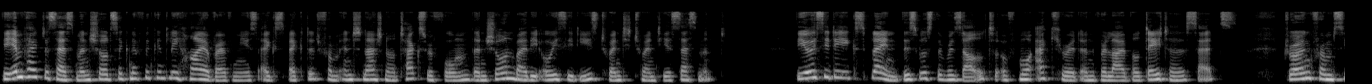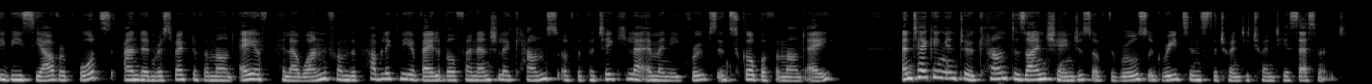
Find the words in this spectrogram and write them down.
The impact assessment showed significantly higher revenues expected from international tax reform than shown by the OECD's 2020 assessment. The OECD explained this was the result of more accurate and reliable data sets drawing from CBCR reports and in respect of Amount A of Pillar 1 from the publicly available financial accounts of the particular MNE groups in scope of Amount A, and taking into account design changes of the rules agreed since the 2020 assessment.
